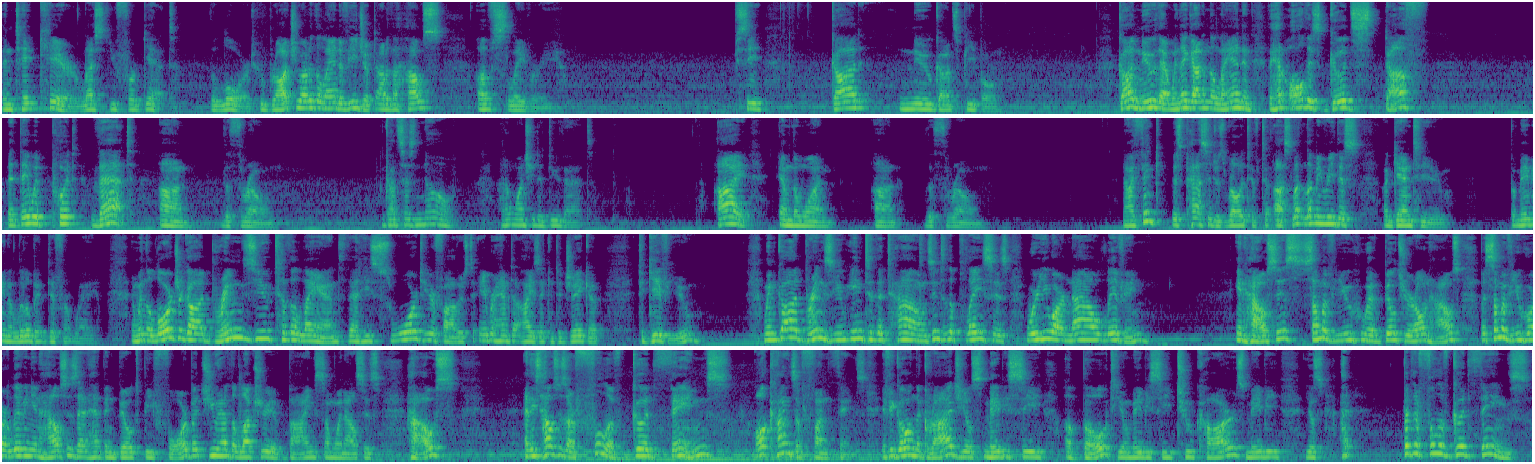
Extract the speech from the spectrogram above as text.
then take care lest you forget the Lord who brought you out of the land of Egypt, out of the house of slavery. See, God knew God's people God knew that when they got in the land and they had all this good stuff, that they would put that on the throne. God says, No, I don't want you to do that. I am the one on the throne. Now, I think this passage is relative to us. Let, let me read this again to you, but maybe in a little bit different way. And when the Lord your God brings you to the land that he swore to your fathers, to Abraham, to Isaac, and to Jacob, to give you, when God brings you into the towns, into the places where you are now living, in houses, some of you who have built your own house, but some of you who are living in houses that have been built before, but you have the luxury of buying someone else's house. And these houses are full of good things, all kinds of fun things. If you go in the garage, you'll maybe see a boat, you'll maybe see two cars, maybe you'll. But they're full of good things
